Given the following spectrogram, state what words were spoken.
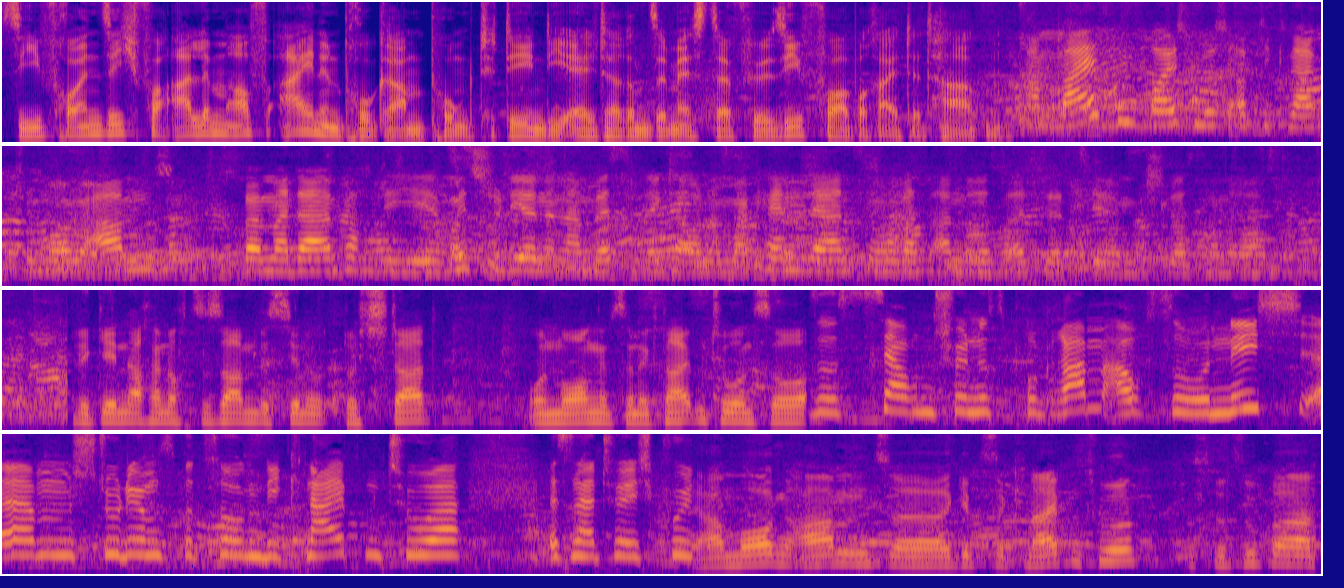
Sie freuen sich vor allem auf einen Programmpunkt, den die älteren Semester für Sie vorbereitet haben. Am meisten freue ich mich auf die Kneipentour morgen Abend, weil man da einfach die Mitstudierenden am besten denke auch nochmal kennenlernt. Das ist nochmal was anderes als jetzt hier im geschlossenen Raum. Wir gehen nachher noch zusammen ein bisschen durch die Stadt und morgen gibt es so eine Kneipentour und so. Also es ist ja auch ein schönes Programm, auch so nicht ähm, studiumsbezogen. Die Kneipentour ist natürlich cool. Ja, morgen Abend äh, gibt es eine Kneipentour. Das wird super.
